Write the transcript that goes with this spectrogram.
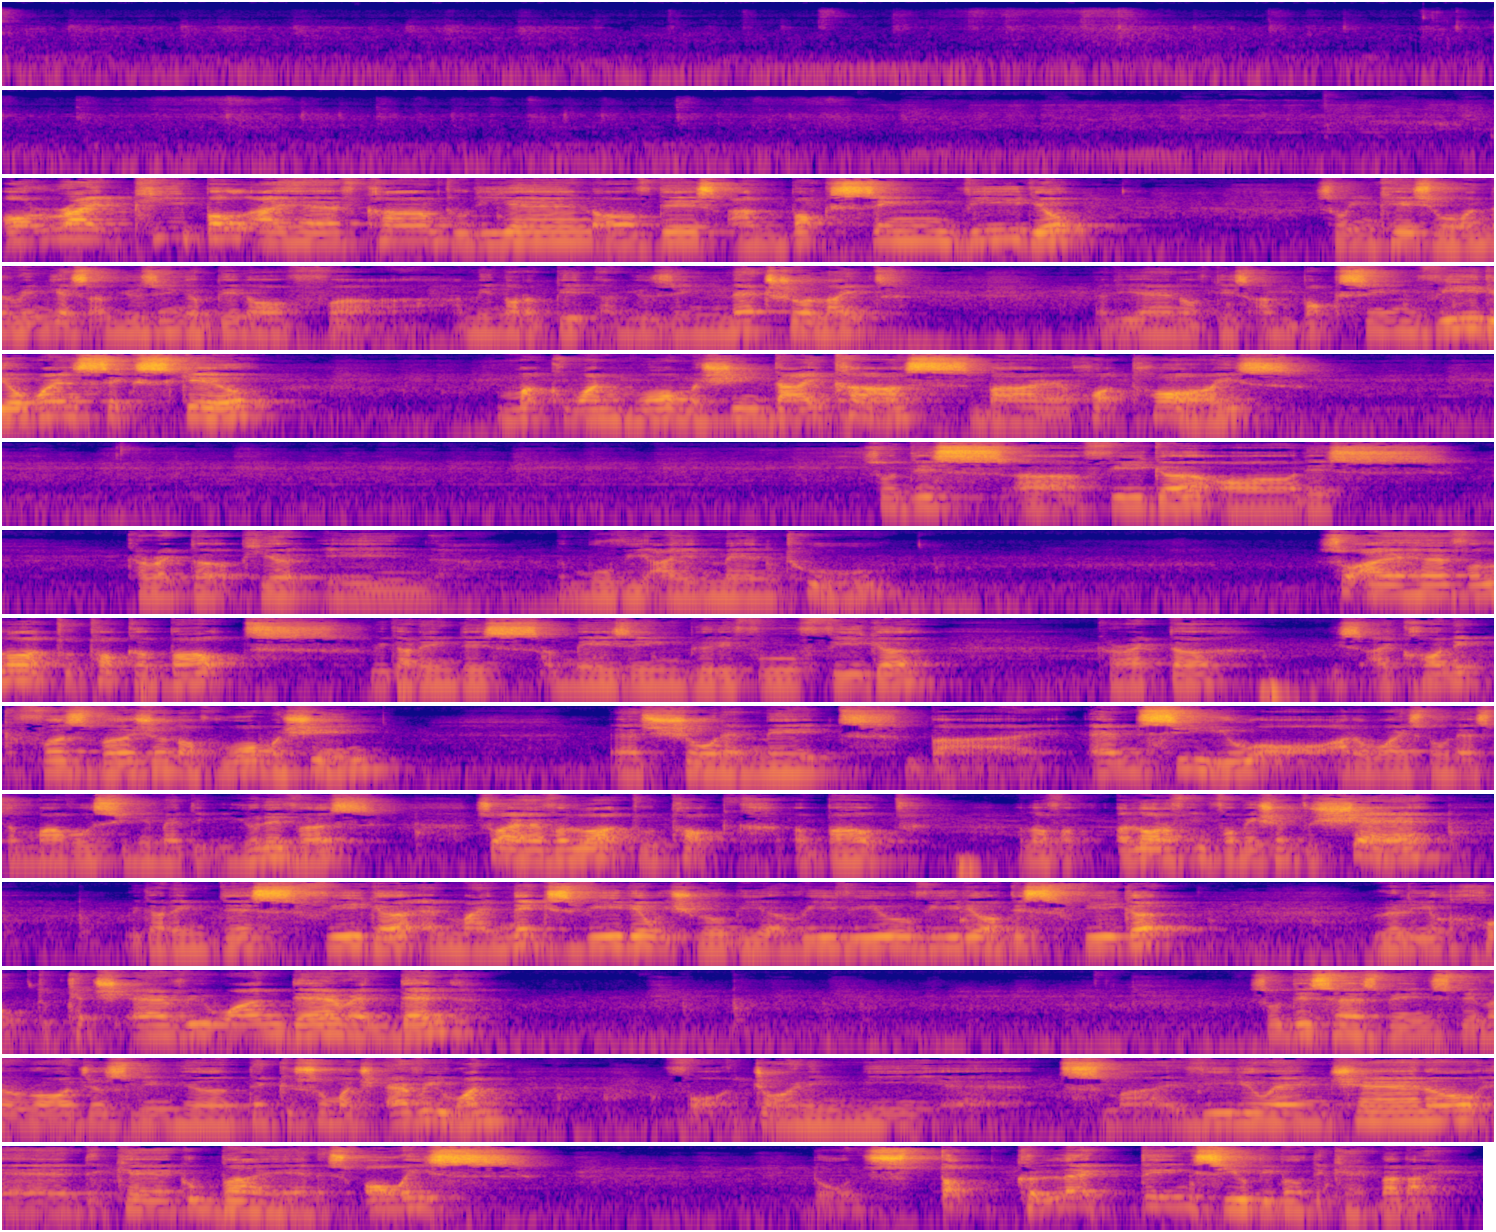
Alright people, I have come to the end of this unboxing video. So in case you're wondering, yes, I'm using a bit of, uh, I mean not a bit, I'm using natural light at the end of this unboxing video. 1-6 scale Mark 1 War Machine die cast by Hot Toys. So this uh, figure or this character appeared in the movie Iron Man 2. So I have a lot to talk about regarding this amazing, beautiful figure, character, this iconic first version of War Machine as shown and made by MCU or otherwise known as the Marvel Cinematic Universe. So I have a lot to talk about, a lot of, a lot of information to share regarding this figure and my next video which will be a review video of this figure. Really hope to catch everyone there and then. So this has been Steven Rogers Lim here. Thank you so much everyone for joining me at my video and channel and take care goodbye and as always don't stop collecting see you people take care bye bye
